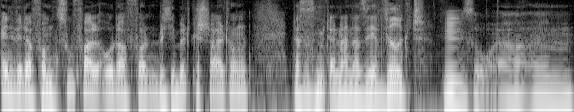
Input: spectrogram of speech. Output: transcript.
entweder vom Zufall oder von, durch die Bildgestaltung, dass es miteinander sehr wirkt. Hm. So, ja. Ähm,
